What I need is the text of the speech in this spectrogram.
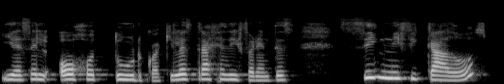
y es el ojo turco. Aquí les traje diferentes significados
